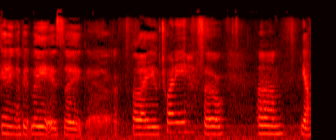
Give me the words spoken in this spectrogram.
getting a bit late. It's like uh, 5.20. So um, yeah,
